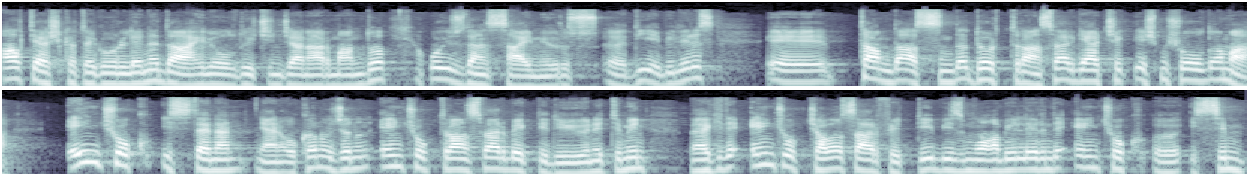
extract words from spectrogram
alt yaş kategorilerine dahil olduğu için Can Armando o yüzden saymıyoruz e, diyebiliriz. E, tam da aslında 4 transfer gerçekleşmiş oldu ama en çok istenen yani Okan Hoca'nın en çok transfer beklediği yönetimin belki de en çok çaba sarf ettiği biz muhabirlerinde en çok e, isim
